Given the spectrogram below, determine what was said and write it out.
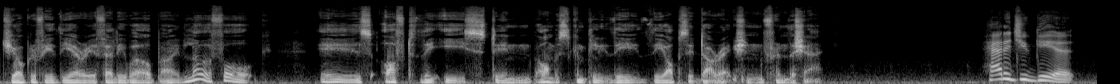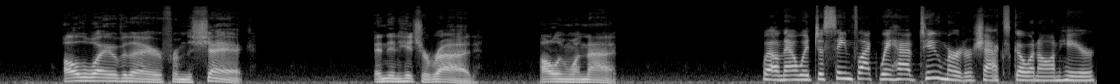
geography of the area fairly well. By Lower Fork is off to the east in almost completely the opposite direction from the shack. How did you get all the way over there from the shack and then hitch a ride all in one night? Well, now it just seems like we have two murder shacks going on here.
